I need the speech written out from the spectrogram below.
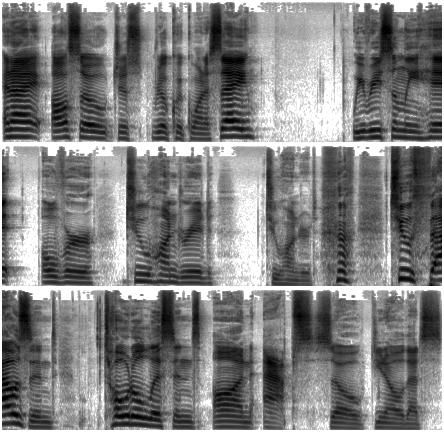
And I also just real quick want to say we recently hit over 200 200 2000 total listens on apps. So, you know, that's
